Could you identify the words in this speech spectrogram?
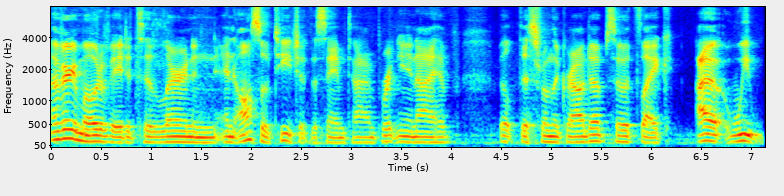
I'm very motivated to learn and, and also teach at the same time. Brittany and I have built this from the ground up. So it's like I we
